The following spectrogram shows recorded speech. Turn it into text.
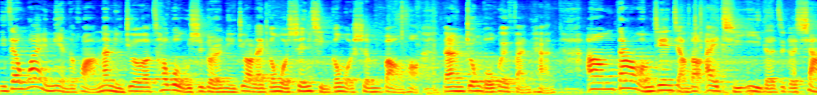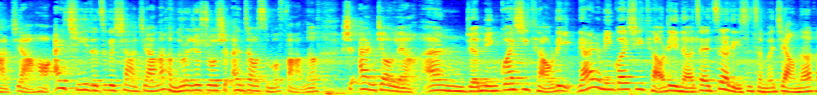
你在外面的话，那你就要超过五十个人，你就要来跟我申请，跟我申报哈。当然中国会反弹。嗯，当然我们今天讲到爱奇艺的这个下架哈，爱奇艺的这个下架，那很多人就说是按照什么法呢？是按照两岸人民关系条例。两岸人民关系条例呢，在这里是怎么讲呢？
